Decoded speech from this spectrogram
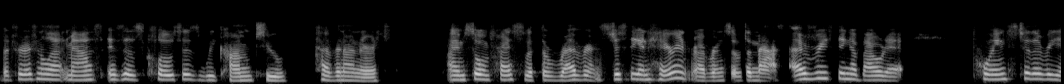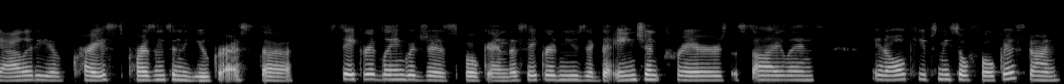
the traditional Latin Mass is as close as we come to heaven on earth. I'm so impressed with the reverence, just the inherent reverence of the Mass. Everything about it points to the reality of Christ's presence in the Eucharist, the sacred languages spoken, the sacred music, the ancient prayers, the silence. It all keeps me so focused on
